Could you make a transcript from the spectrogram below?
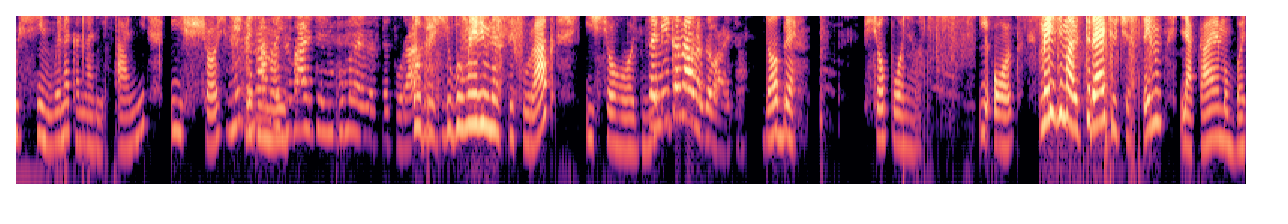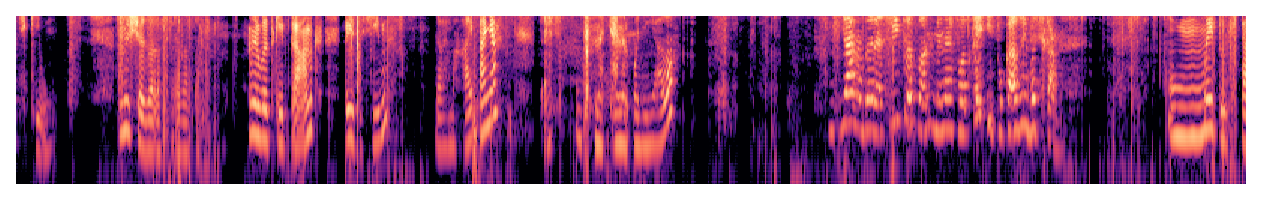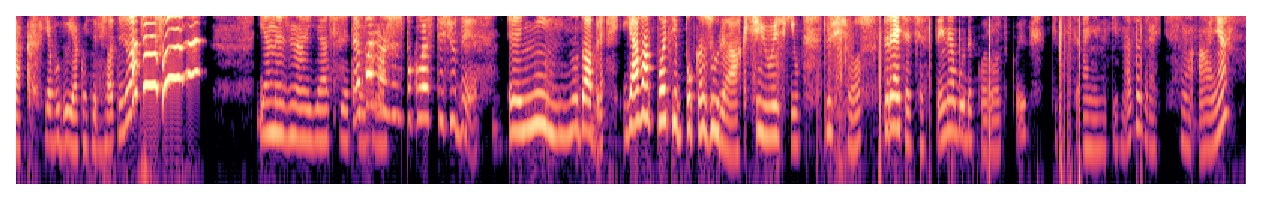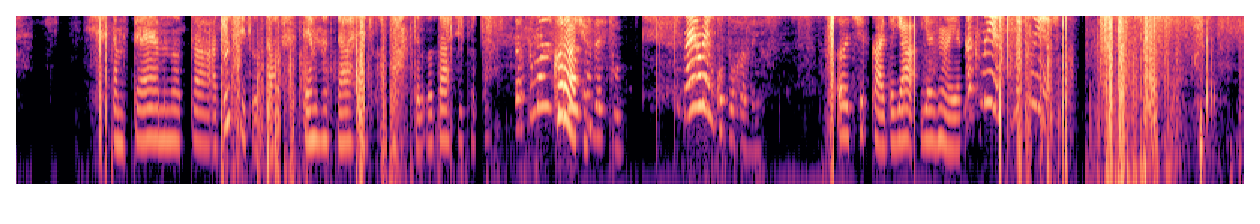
Усім ви на каналі Ані. І щось Мій ми канал знімаємо. називається Любомирна Стефура. Добре, Любомирівна Стефурак. І сьогодні. Це мій канал називається. Добре, все поняла. І от, ми знімаємо третю частину Лякаємо батьків. Ну що зараз? Ми робимо такий пранк. Привіт усім. Давай махай, Аня. Зараз натягнемо одіяло. Яна бере свій телефон, мене фоткає і показує батькам. Ми тут так. Я буду якось держати два телефона. Я не знаю, як я це Телефон зроблю. можеш покласти сюди. Е, ні, ну добре. Я вам потім покажу реакцію батьків. Ну що ж, третя частина буде короткою. Це Аніна кімната, здрасте, сама Аня. Там темнота, а тут світлота, темнота, світлота, темнота, світлота. Так, ти можеш Коротше. десь тут. На ялинку поклади. Е, чекайте, я, я знаю, як. На книжку, на книжку.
